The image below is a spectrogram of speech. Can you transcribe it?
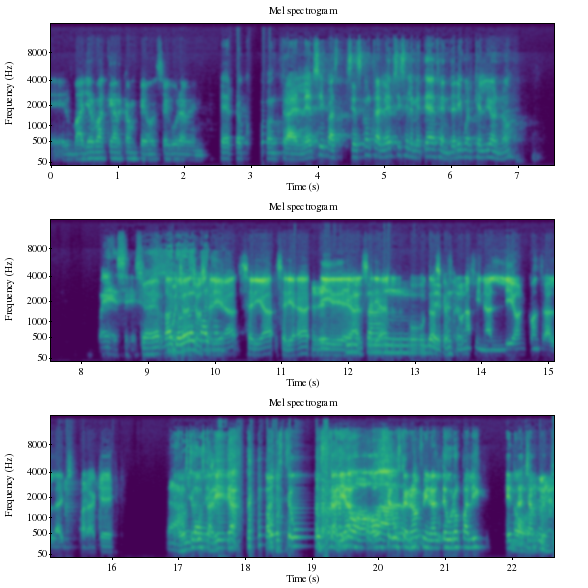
El Bayern va a quedar campeón seguramente. Pero Contra el Leipzig, si es contra el Leipzig se le mete a defender igual que el León, ¿no? Pues eso. Que verdad, yo veo el Muchachos, sería, sería, sería ideal, sería putas que fuera una final León contra el Leipzig. ¿Para qué? Ah, ¿A vos te gustaría, a vos te gustaría, a vos te gustaría una final de Europa League en la No. Champions?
